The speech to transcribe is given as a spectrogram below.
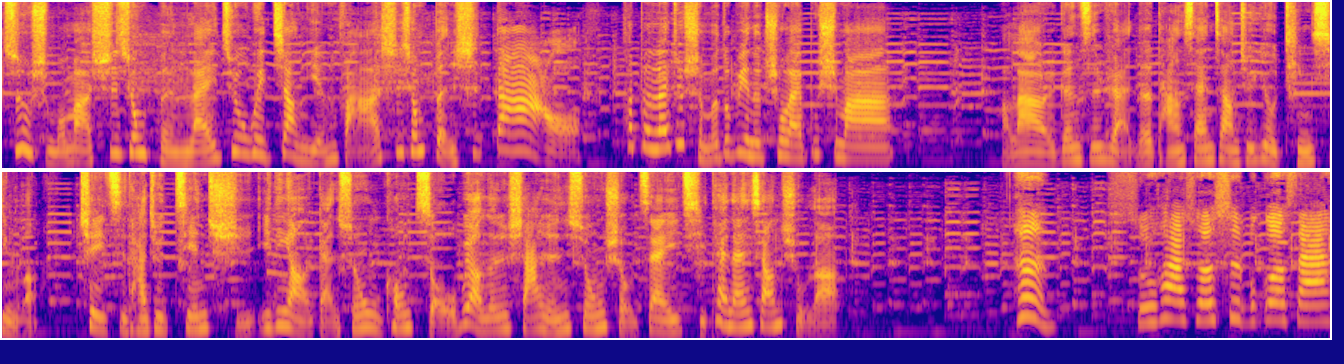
这有什么嘛，师兄本来就会障眼法，师兄本事大哦，他本来就什么都变得出来，不是吗？”好啦，耳根子软的唐三藏就又听信了。这一次他就坚持一定要赶孙悟空走，不要跟杀人凶手在一起，太难相处了。哼，俗话说事不过三，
